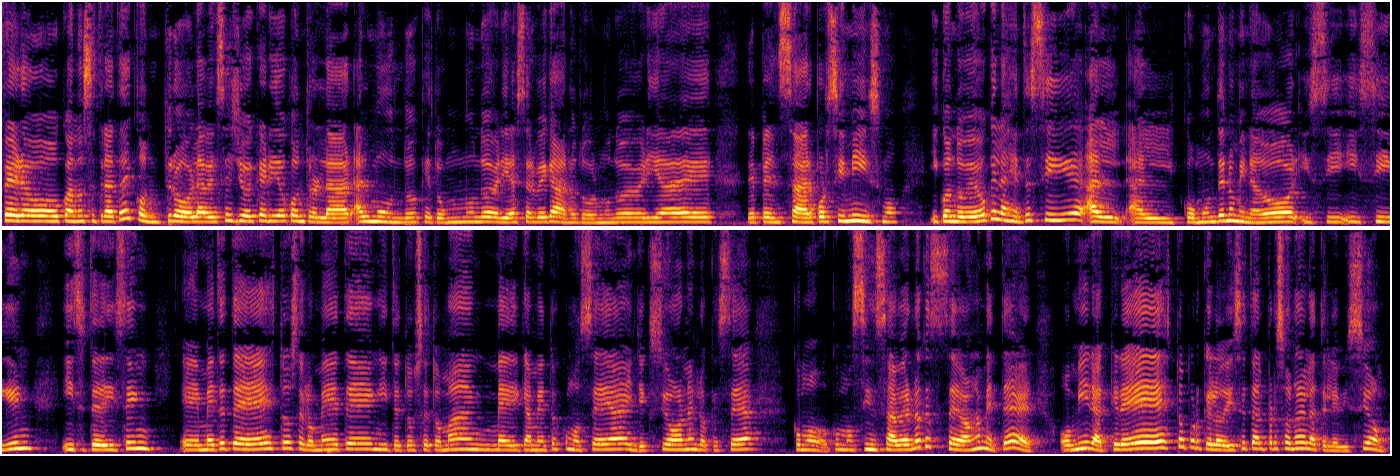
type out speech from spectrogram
Pero cuando se trata de control, a veces yo he querido controlar al mundo, que todo el mundo debería ser vegano, todo el mundo debería de, de pensar por sí mismo. Y cuando veo que la gente sigue al, al común denominador y, si, y siguen, y si te dicen, eh, métete esto, se lo meten y te, se toman medicamentos como sea, inyecciones, lo que sea, como, como sin saber lo que se van a meter. O mira, cree esto porque lo dice tal persona de la televisión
